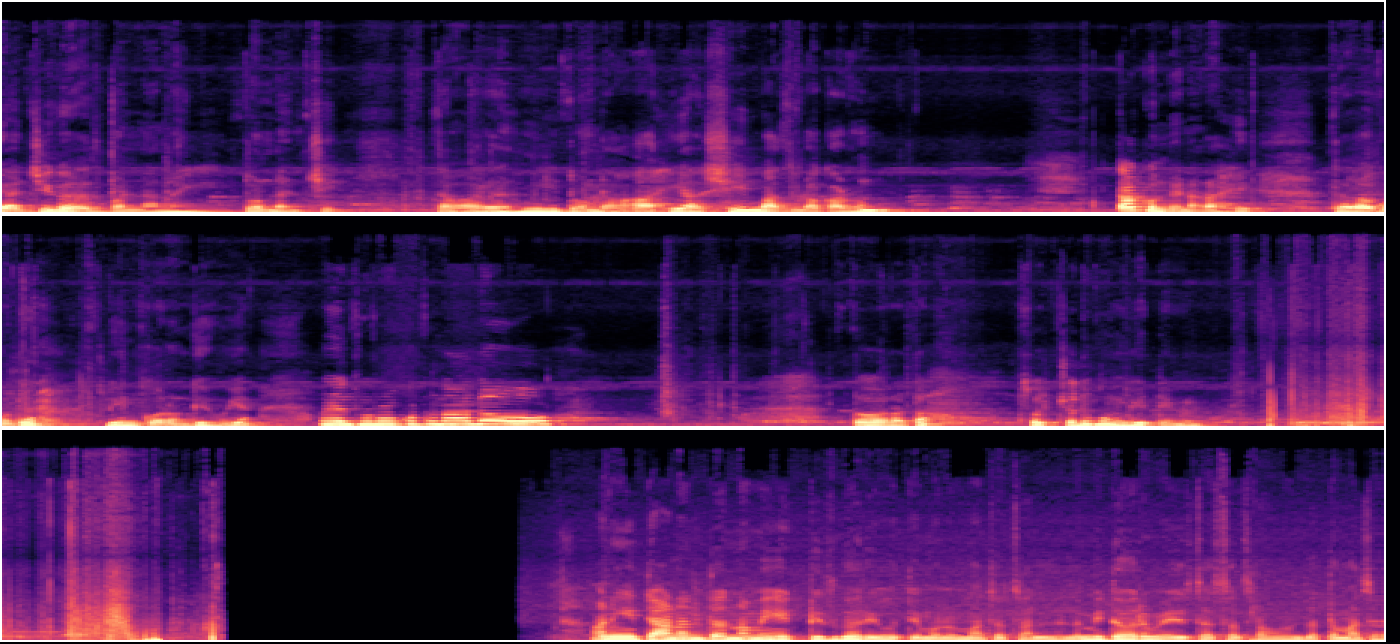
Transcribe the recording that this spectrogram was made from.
याची गरज पडणार नाही तोंडांची. तर मी तोंडा आहे अशी बाजूला काढून टाकून देणार आहे. तर अगोदर क्लीन करून घेऊया. म्हणजे आणि जुरूळ कुठून आलं? तर आता स्वच्छ धुवून घेते मी. आणि त्यानंतर ना मी एकटीच घरी होते म्हणून माझं चाललेलं. मी दरवेळेस तसंच राहून जातं. माझं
